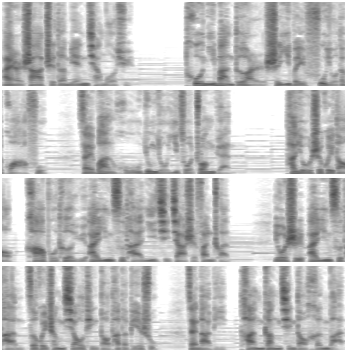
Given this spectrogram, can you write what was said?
艾尔莎只得勉强默许。托尼曼德尔是一位富有的寡妇，在万湖拥有一座庄园。她有时会到卡普特与爱因斯坦一起驾驶帆船，有时爱因斯坦则会乘小艇到他的别墅，在那里弹钢琴到很晚。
